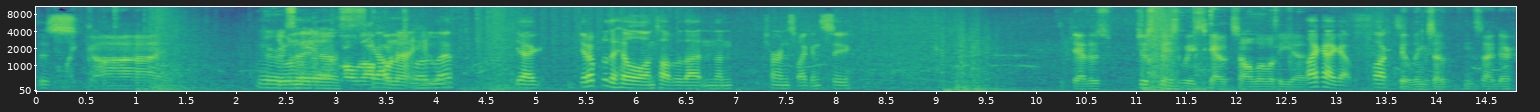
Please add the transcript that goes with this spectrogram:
There's My God. There's a uh, scout on that to our hill? left. yeah. Get up to the hill on top of that and then turn so I can see. Yeah, there's just basically scouts all over the uh, That guy got fucked. buildings out inside there.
